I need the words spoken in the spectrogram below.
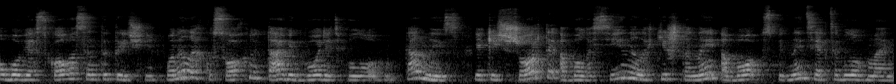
Обов'язково синтетичні. Вони легко сохнуть та відводять вологу. Та низ, якісь шорти або ласіни, легкі штани або спідниці, як це було в мене.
